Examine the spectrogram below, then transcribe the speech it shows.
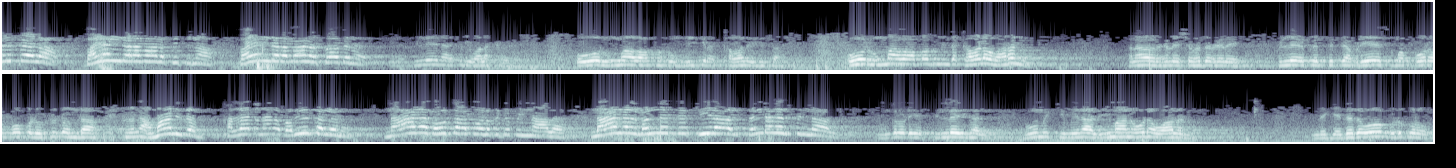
அனுப்பலாம் பயங்கரமான பிரச்சனை பயங்கரமான சோதனை. இந்த பிள்ளைய நான் எப்படி வளர்க்குறேன்? ஒவ்வொரு உமா வாப்பாக்கும் நீக்கிற கவலை இதுதான். ஒவ்வொரு உமா வாப்பாக்கும் இந்த கவலை வரணும். அனாவர்களே சகோதரர்களே பிள்ளையை பெற்றுட்டு அப்படியே சும்மா போற போக்கில் விட்டுட்டோம்டா இவங்க அமானிதம். அல்லாட்ட நாங்க பதில் தள்ளணும் நாங்க மௌத்தா போனதுக்கு பின்னால நாங்கள் மண்ணுக்கு கீழால் சென்றதன் பின்னால் எங்களுடைய பிள்ளைகள் பூமிக்கு மீனால் ஈமானோட வாழணும். இன்னைக்கு எதோ கொடுக்கிறோம்.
